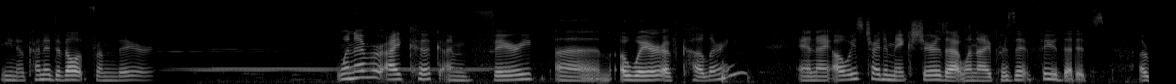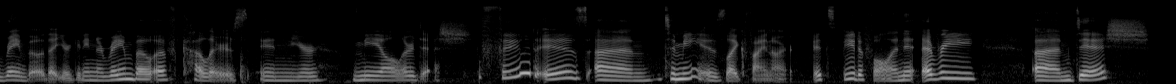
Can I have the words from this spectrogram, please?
you know, kind of developed from there. Whenever I cook, I'm very um, aware of coloring, and I always try to make sure that when I present food that it's a rainbow, that you're getting a rainbow of colors in your meal or dish. Food is, um, to me, is like fine art. It's beautiful, and it, every um, dish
